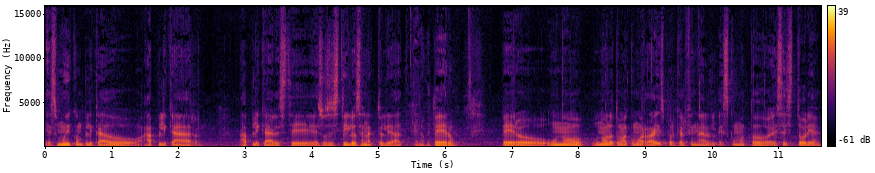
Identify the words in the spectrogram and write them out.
es muy complicado aplicar, aplicar este, esos estilos en la actualidad, pero, pero uno, uno lo toma como raíz porque al final es como todo, esa historia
